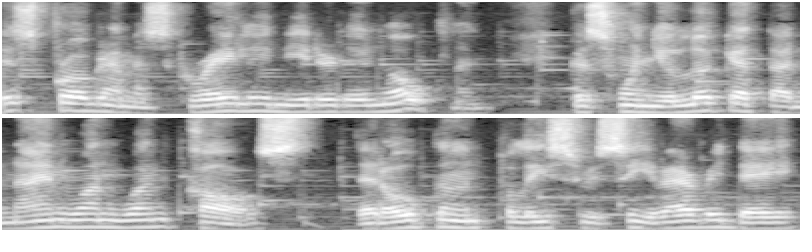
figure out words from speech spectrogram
This program is greatly needed in Oakland because when you look at the 911 calls that Oakland police receive every day,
